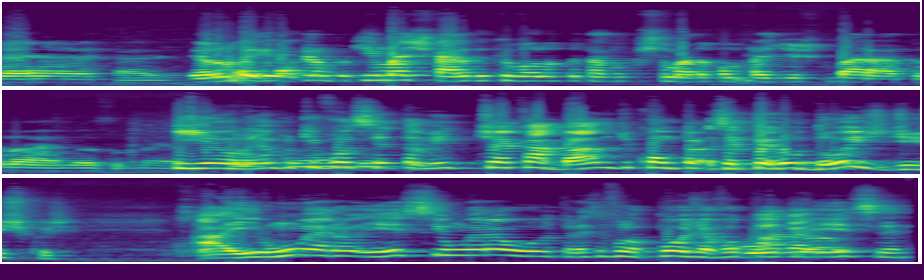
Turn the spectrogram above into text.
É, cara. Eu não peguei porque era um pouquinho mais caro do que o valor que eu tava acostumado a comprar disco barato na Amazon. Né? E eu lembro que você também tinha acabado de comprar. Você pegou dois discos. Aí um era esse e um era outro. Aí você falou, pô, já vou pagar esse.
